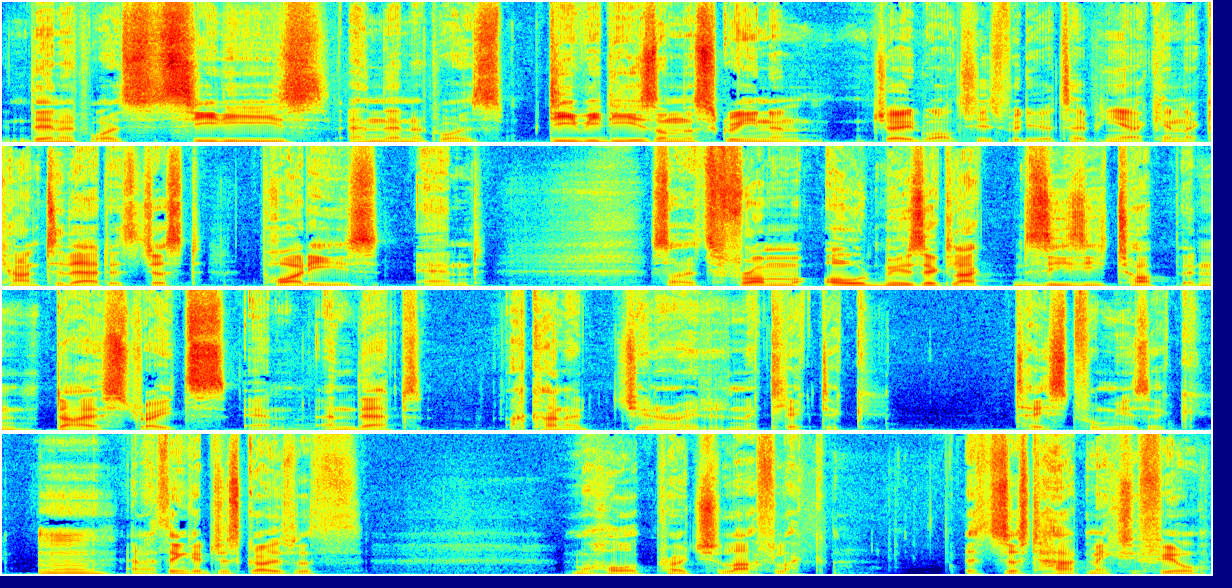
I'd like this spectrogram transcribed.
then it was CDs, and then it was DVDs on the screen. And Jade, while she's videotaping, yeah, I can account to that. It's just parties, and so it's from old music like ZZ Top and Dire Straits, and and that I kind of generated an eclectic taste for music, and I think it just goes with my whole approach to life. Like it's just how it makes you feel.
